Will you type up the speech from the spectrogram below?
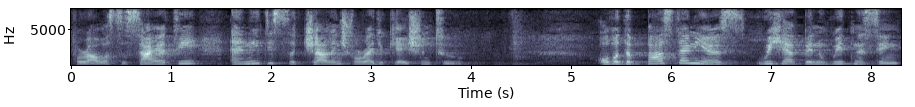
for our society, and it is a challenge for education too. Over the past 10 years, we have been witnessing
